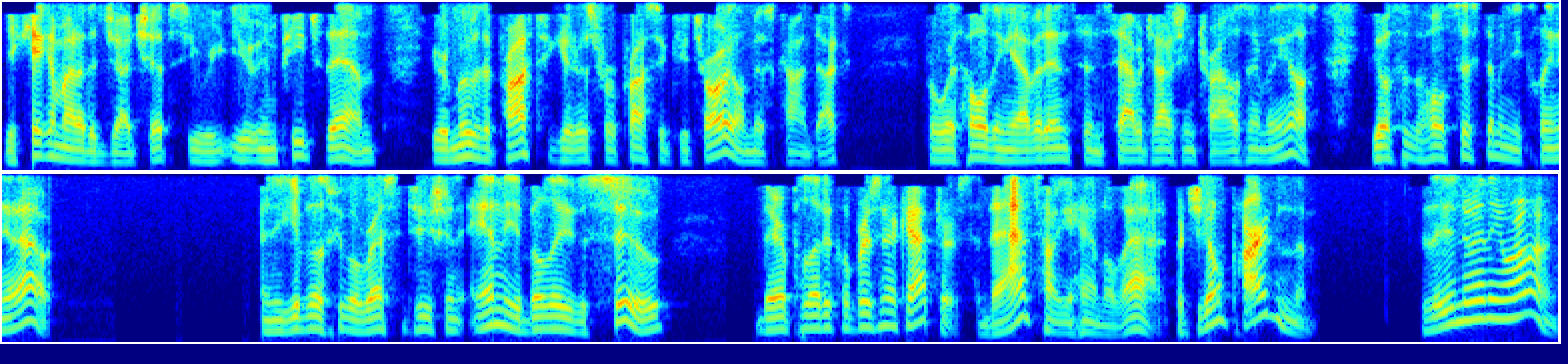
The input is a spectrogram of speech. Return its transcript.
You kick them out of the judgeships. You, you impeach them. You remove the prosecutors for prosecutorial misconduct, for withholding evidence and sabotaging trials and everything else. You go through the whole system and you clean it out. And you give those people restitution and the ability to sue their political prisoner captors. That's how you handle that. But you don't pardon them because they didn't do anything wrong.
